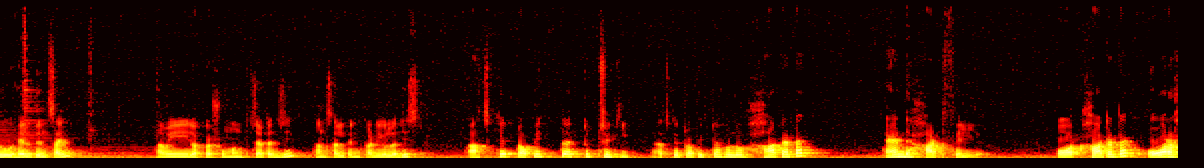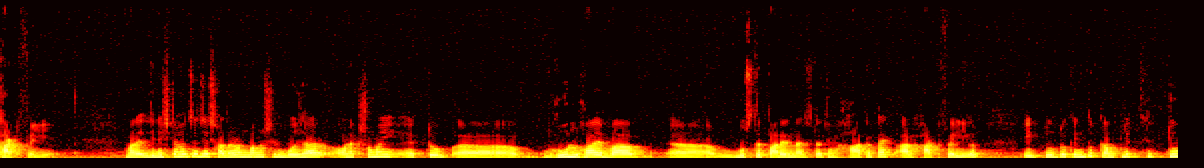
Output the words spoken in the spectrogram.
টু হেলথ ইনসাইড আমি doctor Sumanta Chatterjee consultant cardiologist আজকের টপিকটা একটু ট্রিকি আজকের টপিকটা হলো heart attack and heart failure or heart attack or heart failure মানে জিনিসটা হচ্ছে যে সাধারণ মানুষের বোঝার অনেক সময় একটু ভুল হয় বা বুঝতে পারেন না। সেটা হচ্ছে হার্ট অ্যাটাক আর হার্ট ফেলিওর এই দুটো কিন্তু completely two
